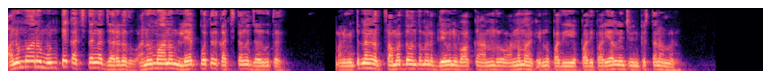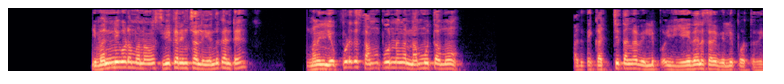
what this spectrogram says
అనుమానం ఉంటే ఖచ్చితంగా జరగదు. అనుమానం లేకపోతే ఖచ్చితంగా జరుగుతుంది. మనం వింటున్నాం కదా సమర్థవంతమైన దేవుని వాక్య అన్న అన్న మనకి ఎన్నో పది పది పర్యాల నుంచి వినిపిస్తానే ఉన్నాడు. ఇవన్నీ కూడా మనం స్వీకరించాలి. ఎందుకంటే మనం ఎప్పుడైతే సంపూర్ణంగా నమ్ముతామో అది ఖచ్చితంగా వెళ్ళిపోయి ఏదైనా సరే వెళ్ళిపోతుంది.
